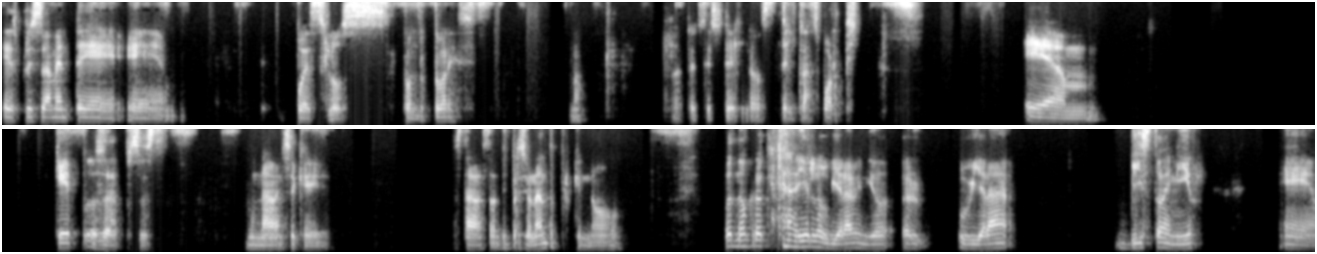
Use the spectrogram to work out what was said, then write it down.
es precisamente eh, pues los conductores, ¿no? Los, del transporte. Que, o sea, pues es un avance que está bastante impresionante porque no, pues no creo que nadie lo hubiera venido, hubiera visto venir eh,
